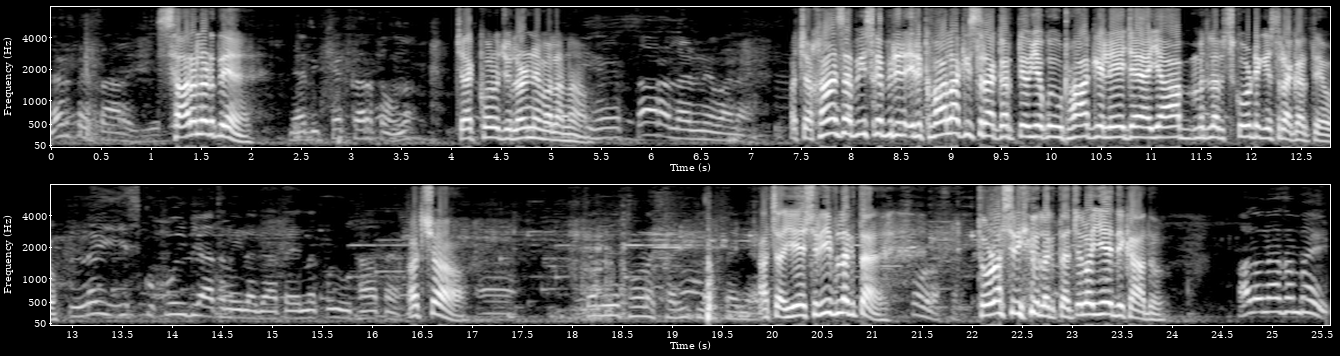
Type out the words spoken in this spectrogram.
लड़ते सारे। सारा लड़ते हैं? मैं अभी चेक करता हूँ ना। चेक करो जो लड़ने वाला ना हो। सारा लड़ने वाला है। अच्छा खान साहब इसका फिर रखवाला किस तरह करते हो? या कोई उठा के ले जाए या आप मतलब सिक्योरिटी किस तरह करते हो? नहीं इसको कोई भी हाथ नहीं लगाता है न कोई उठाता है। अच्छा। हाँ। चलो ये थोड़ा शरीफ लगता है अच्छा ये शरीफ लगता है? थोड़ा थोड़ा शरीफ लगता है। चलो ये दिखा दो। हेलो नाजम भाई।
